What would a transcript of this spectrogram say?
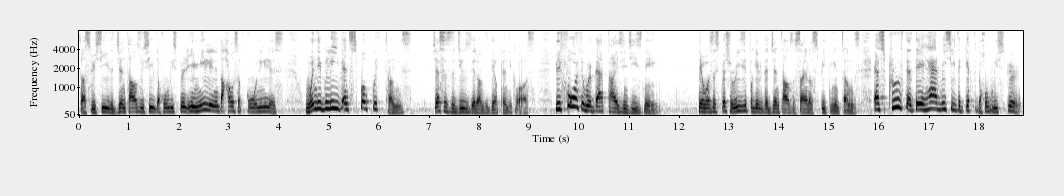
Thus received the Gentiles received the Holy Spirit immediately in the house of Cornelius. when they believed and spoke with tongues, just as the Jews did on the day of Pentecost, before they were baptized in Jesus' name. There was a special reason for giving the Gentiles the sign of speaking in tongues, as proof that they had received the gift of the Holy Spirit.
